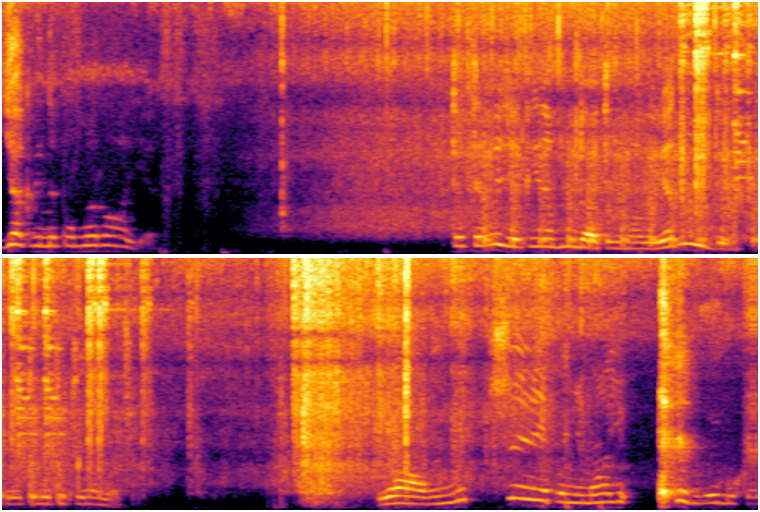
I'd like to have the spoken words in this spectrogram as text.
Як він не помирає? Та ти видиш, який наблюдатель малий. Я не йду, я тут і не бачу. Вау, ну це я розумію. Вибухи.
